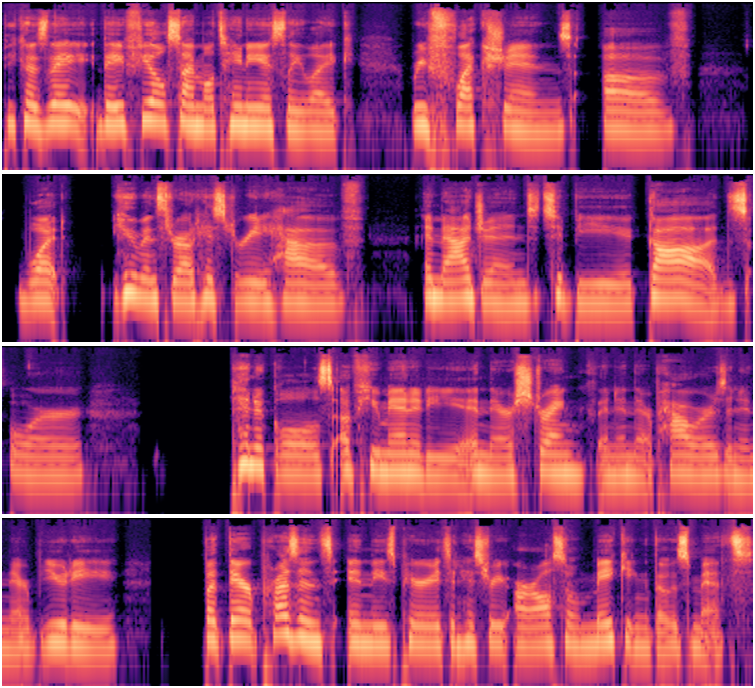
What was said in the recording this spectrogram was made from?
because they they feel simultaneously like reflections of what humans throughout history have imagined to be gods or pinnacles of humanity in their strength and in their powers and in their beauty. But their presence in these periods in history are also making those myths.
